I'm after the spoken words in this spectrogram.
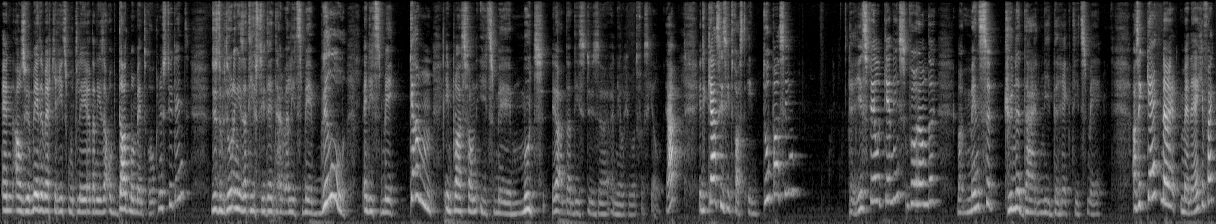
En als uw medewerker iets moet leren, dan is dat op dat moment ook een student. Dus de bedoeling is dat die student daar wel iets mee wil en iets mee kan in plaats van iets mee moet. Ja, dat is dus uh, een heel groot verschil. Ja? Educatie zit vast in toepassing. Er is veel kennis voorhanden, maar mensen kunnen daar niet direct iets mee. Als ik kijk naar mijn eigen vak,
